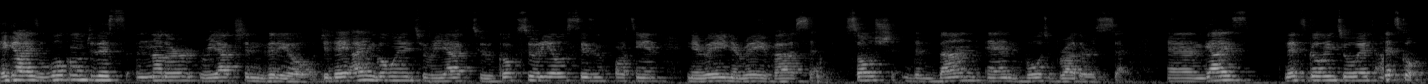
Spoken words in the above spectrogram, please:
Hey guys, welcome to this another reaction video. Today I am going to react to Coke Studio Season 14 Neray Neray Vas Soch, the band and Butt Brothers. And guys, let's go into it. Let's go.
